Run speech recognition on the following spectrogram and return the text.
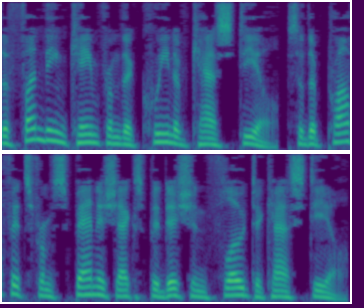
The funding came from the Queen of Castile, so the profits from Spanish expedition flowed to Castile.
